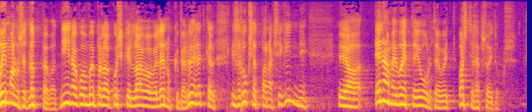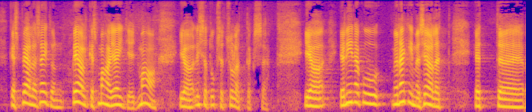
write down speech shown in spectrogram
võimalused lõpevad, nii nagu on võib-olla kuskil laeva või lennuki peal, ühel hetkel lihtsalt uksed pannakse kinni ja enam ei võeta juurde, vaid varsti läheb sõiduks kes peale said, on peal, kes maha jäid, jäid maha ja lihtsalt uksed suletakse. ja, ja nii nagu me nägime seal, et, et äh,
